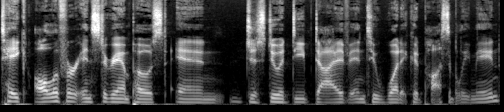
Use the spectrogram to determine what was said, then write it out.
take all of her Instagram posts and just do a deep dive into what it could possibly mean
